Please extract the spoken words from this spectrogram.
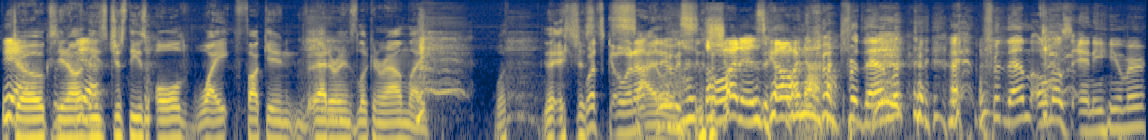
Yeah. jokes. You know, Yeah. these just these old white fucking veterans looking around like, what? It's just What's going on? It silence. was- what is going on? for them, for them, almost any humor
